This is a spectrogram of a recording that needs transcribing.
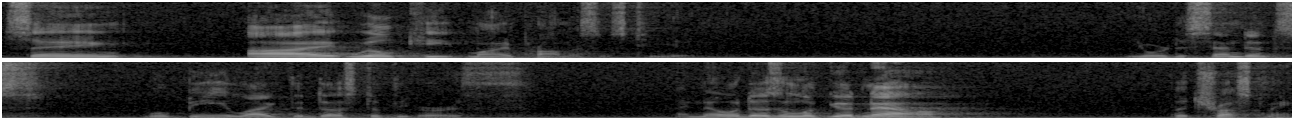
saying, I will keep my promises to you. Your descendants will be like the dust of the earth. I know it doesn't look good now, but trust me.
